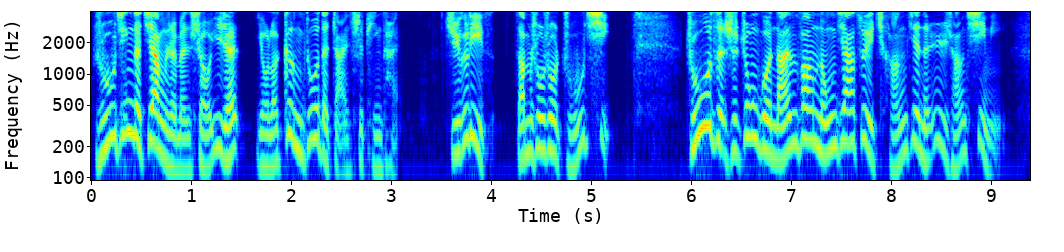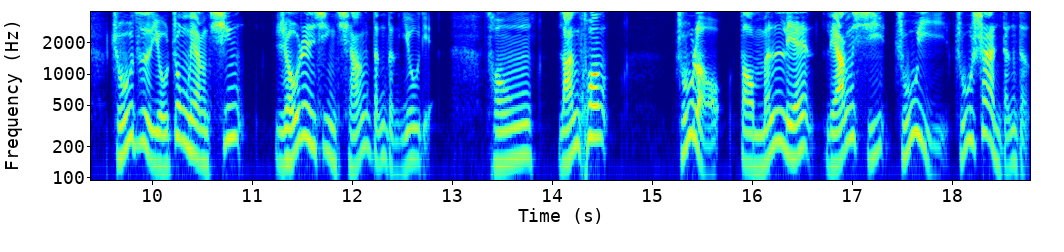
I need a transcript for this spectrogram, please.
如今的匠人们、手艺人有了更多的展示平台。举个例子，咱们说说竹器。竹子是中国南方农家最常见的日常器皿，竹子有重量轻、柔韧性强等等优点。从篮筐、竹篓到门帘、凉席、竹椅、竹扇等等，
